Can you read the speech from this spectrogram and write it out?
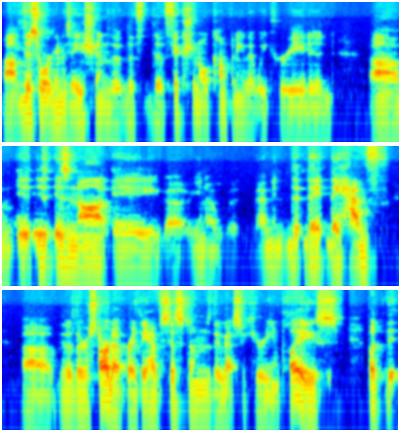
Um, this organization, the, the, the fictional company that we created, um, is, is not a uh, you know I mean they they have uh, they're a startup right? They have systems they've got security in place but the,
